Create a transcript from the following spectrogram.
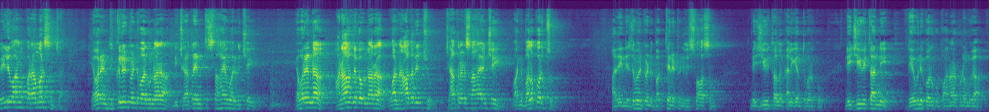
వెళ్ళి వాళ్ళని పరామర్శించాలి. ఎవరైనా దిక్కులేటువంటి వారు ఉన్నారా? నీ చేతనైనంత సహాయం వారికి చేయి. ఎవరైనా అనాథలుగా ఉన్నారా? వాళ్ళని ఆదరించు. చేతనైన సహాయం చేయి. వారిని బలపరచు. అది నిజమైనటువంటి భక్తి అనేటువంటి విశ్వాసం నీ జీవితంలో కలిగేంత వరకు. నీ జీవితాన్ని దేవుని కొరకు పానార్పణముగా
